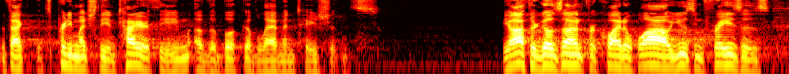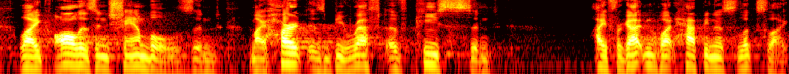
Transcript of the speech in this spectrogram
In fact, it's pretty much the entire theme of the book of Lamentations. The author goes on for quite a while using phrases like, all is in shambles, and my heart is bereft of peace, and I've forgotten what happiness looks like.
